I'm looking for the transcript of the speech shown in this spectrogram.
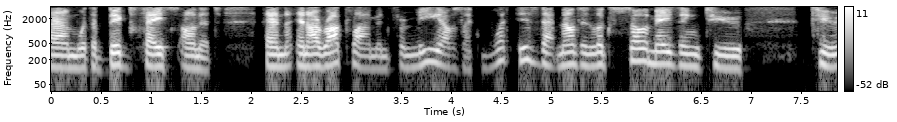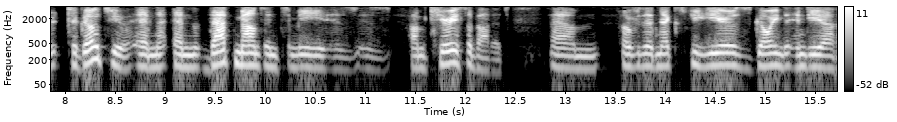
um, with a big face on it. And and I rock climb, and for me, I was like, "What is that mountain? It looks so amazing to to to go to." And and that mountain to me is is I'm curious about it. Um, over the next few years, going to India,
